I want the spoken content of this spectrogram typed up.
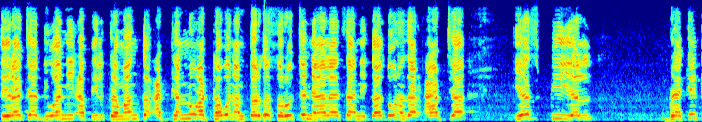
तेराच्या दिवाणी अपील क्रमांक अठ्ठ्याण्णव अठ्ठावन्न अंतर्गत सर्वोच्च न्यायालयाचा निकाल दोन हजार आठच्या एस पी एल ब्रॅकेट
